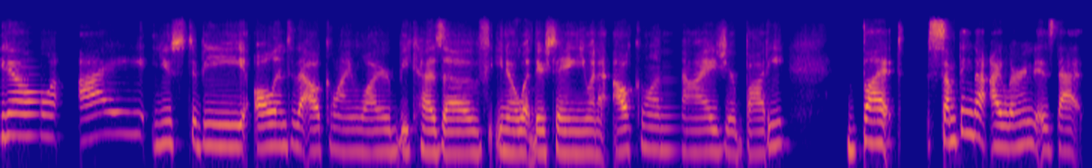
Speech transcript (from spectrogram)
You know, I used to be all into the alkaline water because of, you know, what they're saying you want to alkalinize your body. But something that I learned is that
